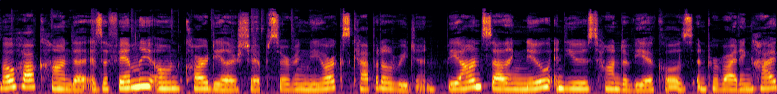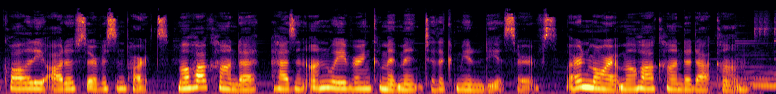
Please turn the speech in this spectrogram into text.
Mohawk Honda is a family owned car dealership serving New York's capital region. Beyond selling new and used Honda vehicles and providing high quality auto service and parts, Mohawk Honda has an unwavering commitment to the community it serves. Learn more at mohawkhonda.com.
